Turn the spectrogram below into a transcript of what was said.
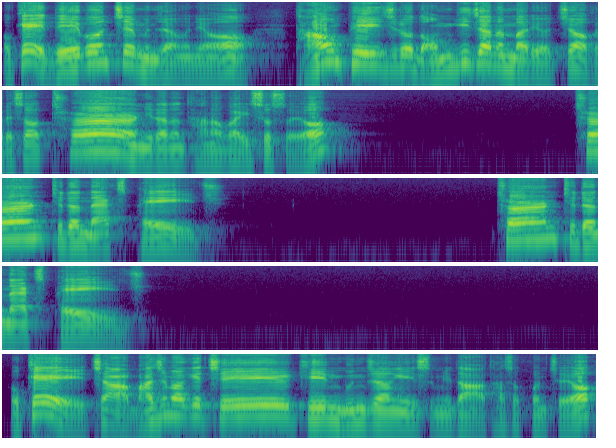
오케이. 네 번째 문장은요. 다음 페이지로 넘기자는 말이었죠. 그래서 turn 이라는 단어가 있었어요. turn to the next page. turn to the next page. 오케이. 자, 마지막에 제일 긴 문장이 있습니다. 다섯 번째요.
